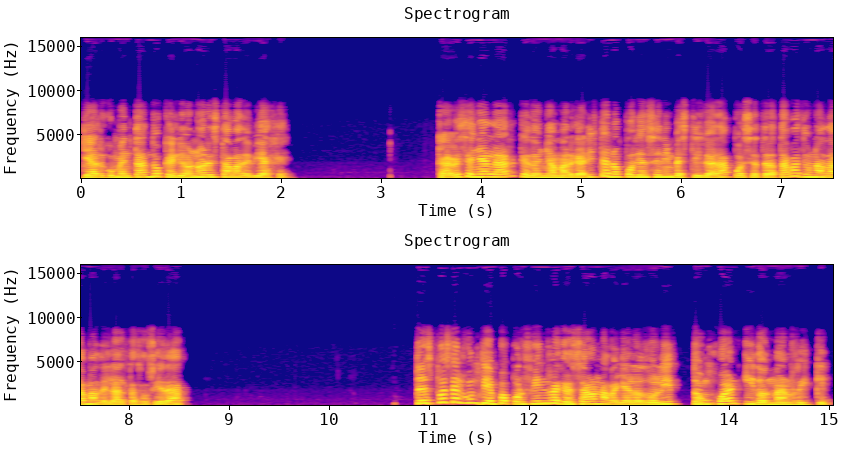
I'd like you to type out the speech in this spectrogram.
y argumentando que Leonor estaba de viaje. Cabe señalar que doña Margarita no podía ser investigada, pues se trataba de una dama de la alta sociedad. Después de algún tiempo, por fin regresaron a Valladolid don Juan y don Manrique.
